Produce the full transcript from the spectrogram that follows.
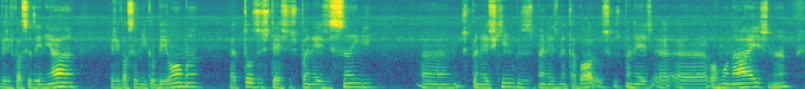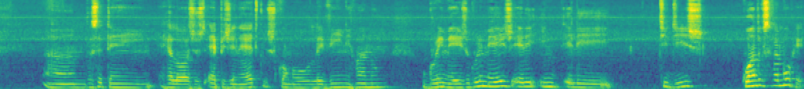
verificar o seu DNA, verificar o seu microbioma, é, todos os testes dos painéis de sangue, uh, os painéis químicos, os painéis metabólicos, os painéis uh, hormonais, né? Você tem relógios epigenéticos como o Levine, Hannum, o Grimage. O Grimage ele, ele te diz quando você vai morrer.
